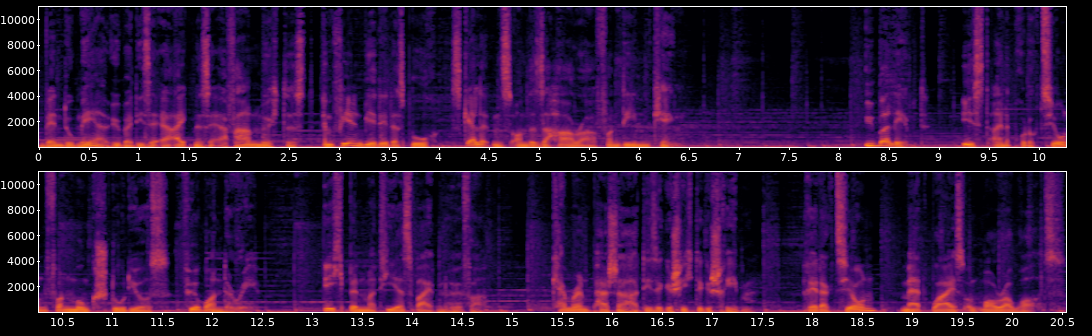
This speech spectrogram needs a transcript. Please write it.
Wenn du mehr über diese Ereignisse erfahren möchtest, empfehlen wir dir das Buch Skeletons on the Sahara von Dean King. Überlebt ist eine Produktion von Munk Studios für Wondery. Ich bin Matthias Weidenhöfer. Cameron Pascher hat diese Geschichte geschrieben. Redaktion Matt Weiss und Maura Waltz.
